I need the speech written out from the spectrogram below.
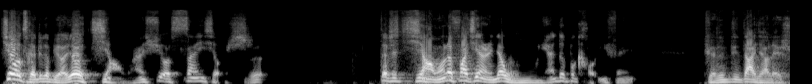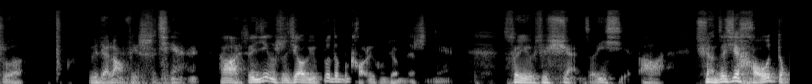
教材这个表要讲完需要三小时，但是讲完了发现人家五年都不考一分。觉得对大家来说有点浪费时间啊，所以应试教育不得不考虑同学们的时间，所以我去选择一些啊，选择一些好懂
